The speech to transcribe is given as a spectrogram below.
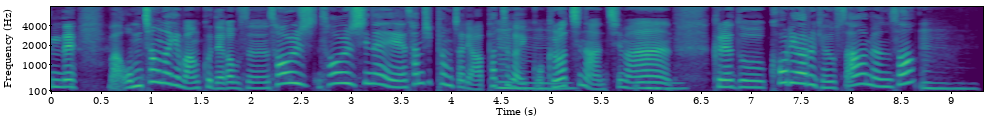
근데 막 엄청나게 많고 내가 무슨 서울 서울 시내에 30평짜리 아파트가 음. 있고 그렇지는 않지만 음. 그래도 커리어를 계속 쌓으면서 음.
